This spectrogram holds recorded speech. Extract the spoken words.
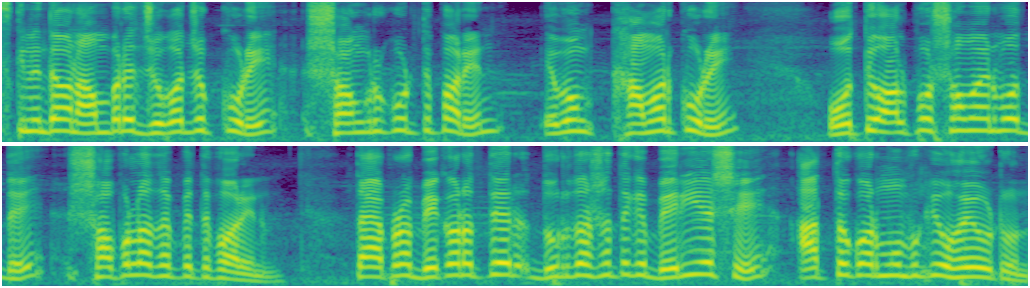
স্ক্রিনে দেওয়া নাম্বারে যোগাযোগ করে সংগ্রহ করতে পারেন এবং খামার করে অতি অল্প সময়ের মধ্যে সফলতা পেতে পারেন। তাই আপনারা বেকারত্বের দুর্দশা থেকে বেরিয়ে এসে আত্মকর্মমুখী হয়ে উঠুন।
